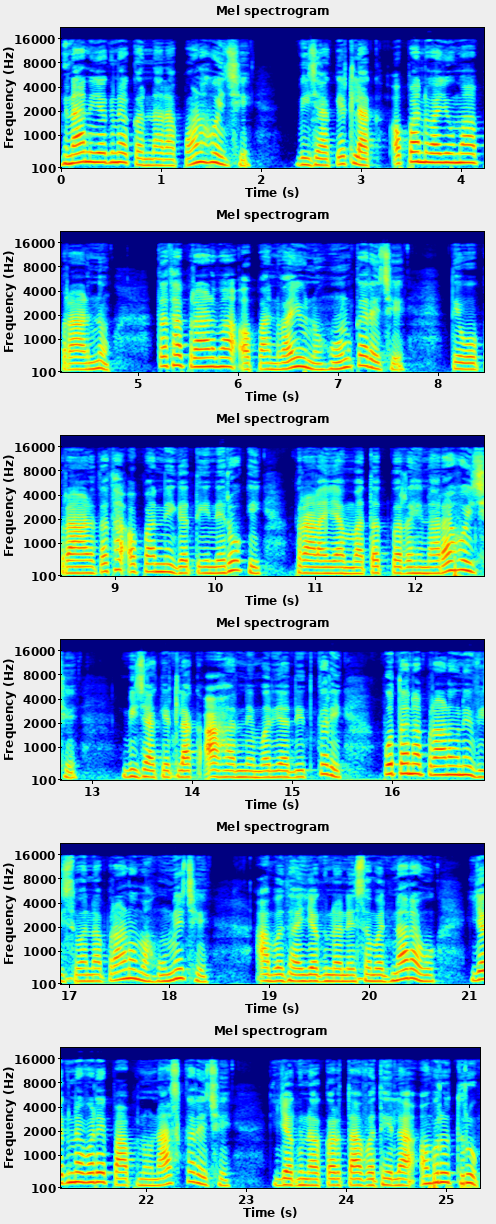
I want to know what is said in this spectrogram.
જ્ઞાન યજ્ઞ કરનારા પણ હોય છે. બીજા કેટલાક અપાનવાયુમાં પ્રાણનો તથા પ્રાણમાં અપાનવાયુનો હોમ કરે છે. તેઓ પ્રાણ તથા અપાનની ગતિને રોકી પ્રાણાયામમાં તત્પર રહેનારા હોય છે. બીજા કેટલાક આહારને મર્યાદિત કરી પોતાના પ્રાણોને વિશ્વના પ્રાણોમાં હોમે છે. આ બધા યજ્ઞને સમજનારાઓ યજ્ઞ વડે પાપનો નાશ કરે છે. યજ્ઞ કરતાં વધેલા અમૃતરૂપ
